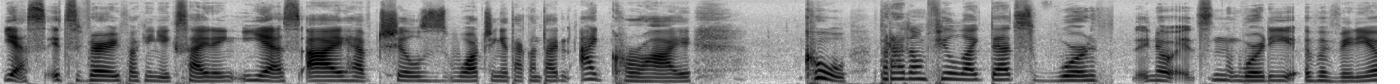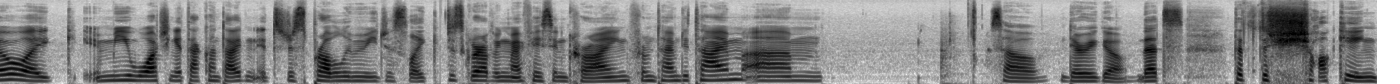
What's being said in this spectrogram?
Yes, it's very fucking exciting. Yes, I have chills watching Attack on Titan. I cry cool, but I don't feel like that's worth you know it's worthy of a video like me watching attack on titan it's just probably me just like just grabbing my face and crying from time to time um so there you go. That's that's the shocking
